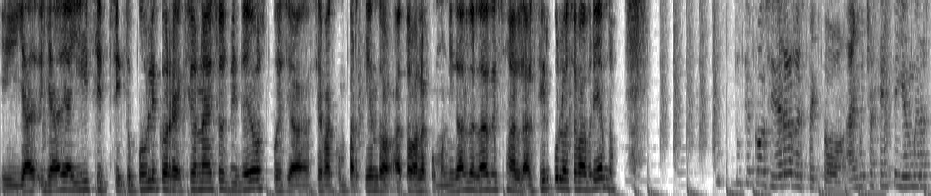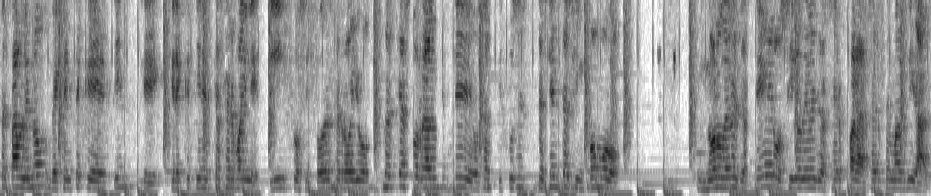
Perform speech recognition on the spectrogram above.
y ya, ya de ahí, si, si, tu público reacciona a esos videos, pues ya se va compartiendo a, toda la comunidad, ¿verdad? Eso al, círculo se va abriendo. ¿Tú qué consideras respecto? Hay mucha gente, y es muy respetable, ¿no? De gente que, tiene, que cree que tienes que hacer bailecitos y todo ese rollo. ¿Tú crees que esto realmente, o sea, si tú te sientes incómodo, no lo debes de hacer o sí lo debes de hacer para hacerte más viral?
